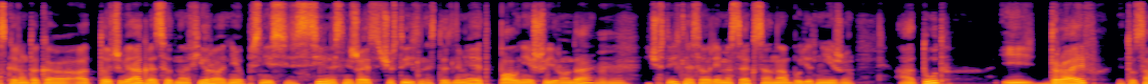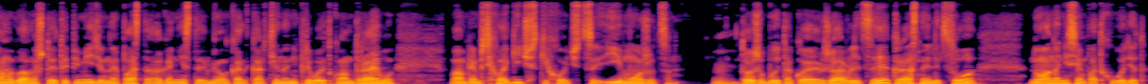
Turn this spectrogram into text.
скажем так, а, от той же Viagra, от седонафира, от нее сильно снижается чувствительность. То есть для меня это полнейшая ерунда, угу. и чувствительность во время секса, она будет ниже. А тут и драйв, и тут самое главное, что это эпимедиумная паста, агонисты миокартина, они приводят к вам драйву, вам прям психологически хочется, и можется. mm Тоже будет такое жар в лице, красное лицо, но она не всем подходит.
